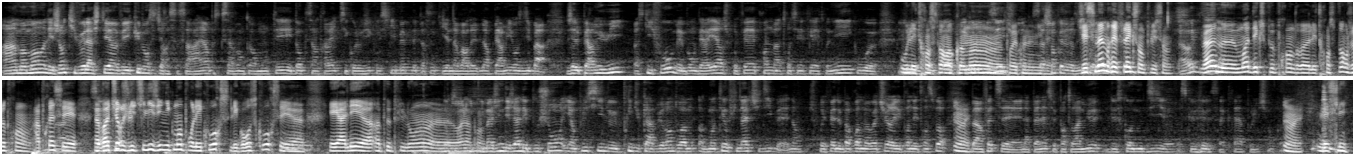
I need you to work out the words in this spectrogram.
à un moment, les gens qui veulent acheter un véhicule vont se dire ça sert à rien parce que ça va encore monter. Et donc, c'est un travail psychologique aussi. Même des personnes qui viennent d'avoir leur permis vont se dire bah, j'ai le permis, oui, parce qu'il faut, mais bon, derrière, je préfère prendre ma trottinette électronique ou. Euh, ou les, transports, en commun pour économiser. J'ai ce même réflexe en plus. Hein. Ah ouais, moi, dès que je peux prendre les transports, je prends. Après, c'est la voiture, je l'utilise uniquement pour les courses, les grosses courses et, euh, et aller euh, un peu plus loin. voilà, Imagine déjà les bouchons et en plus, si le prix du carburant doit augmenter, au final, tu dis, ben non, je préfère ne pas prendre ma voiture et prendre les transports. Ben, en fait, la planète se portera mieux de ce qu'on nous dit, euh, parce que ça crée la pollution. Ouais. Leslie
